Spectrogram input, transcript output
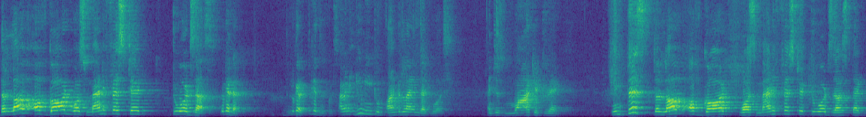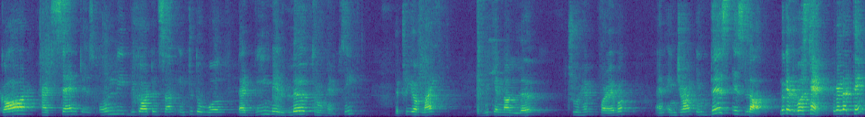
the love of God was manifested towards us. Look at that. Look at, look at this verse. I mean, you need to underline that verse and just mark it red. In this, the love of God was manifested towards us that God had sent His only begotten Son into the world that we may live through Him. See? The tree of life, that we can now live through Him forever and enjoy. In this is love. Look at verse 10. Look at that thing.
